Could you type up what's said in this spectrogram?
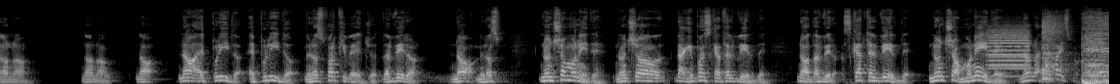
No, no, no, no, no, no, è pulito, è pulito, me lo sporchi peggio, davvero, no, me lo sp- non c'ho monete, non c'ho, dai che poi scatta il verde, no, davvero, scatta il verde, non c'ho monete, no, no, e poi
